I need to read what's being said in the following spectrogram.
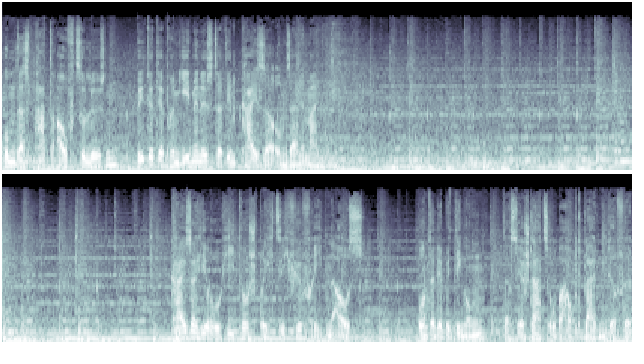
Um das Patt aufzulösen, bittet der Premierminister den Kaiser um seine Meinung. Kaiser Hirohito spricht sich für Frieden aus, unter der Bedingung, dass er Staatsoberhaupt bleiben dürfe.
